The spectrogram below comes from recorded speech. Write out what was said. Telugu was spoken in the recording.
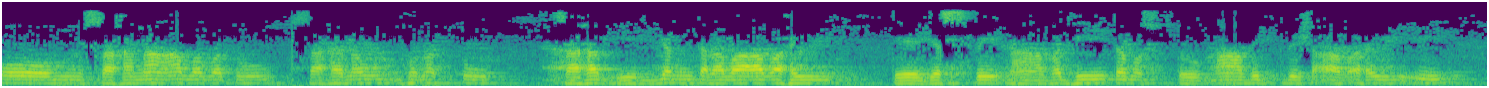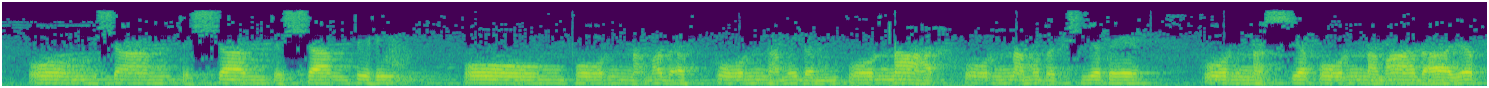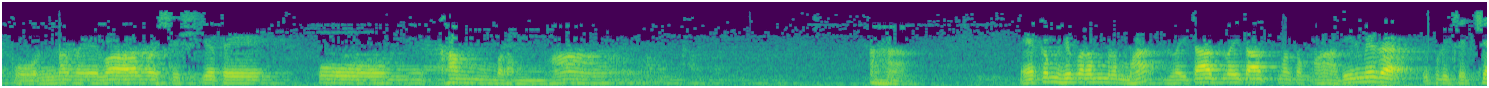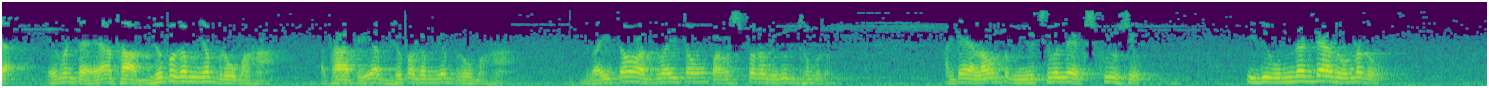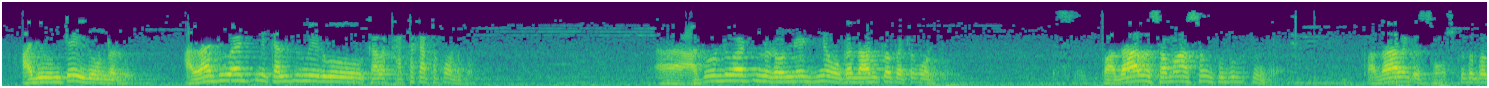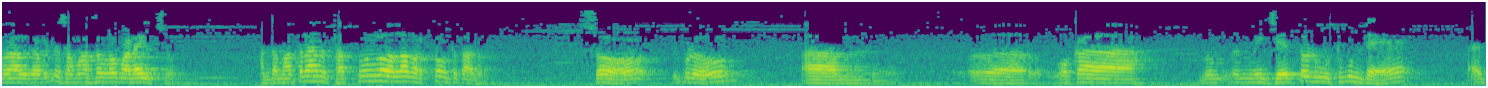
ఓం సహనావతు సహనౌ భునత్తు సహ వీర్యంకరవావహై తేజస్వి నావధీతమస్తు మా విద్విషావహై. ఓం శాంతిశాంతిశాంతి ఓం పూర్ణమద పూర్ణమిదం పూర్ణా పూర్ణముద్య పూర్ణస్ పూర్ణమాదాయ పూర్ణమేవాశిష్యే ఓం ఏకం హి పరం బ్రహ్మ ద్వైతాద్వైతాత్మకం. దీని మీద ఇప్పుడు చర్చ. ఏమంటే అథ అభ్యుపగమ్య బ్రూమ. అథాపి అభ్యుపగమ్య బ్రూమ. ద్వైతం అద్వైతం పరస్పర విరుద్ధములు. అంటే ఎలా ఉంటుంది? Mutually exclusive. ఇది ఉందంటే అది ఉండదు. అది ఉంటే ఇది ఉండదు. అలాంటి వాటిని కలిపి మీరు కల కట్ట కట్టకూడదు. అటువంటి వాటిని రెండింటినీ ఒక దాంట్లో పెట్టకూడదు. పదాల సమాసం కుదురుతుంది. పదాలకి సంస్కృత పదాలు కాబట్టి సమాసంలో పడేయచ్చు. అంత మాత్రాన్ని తత్వంలో అలా వర్కౌట్ కాదు. సో ఇప్పుడు ఒక మీ చేతితో ముట్టుకుంటే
